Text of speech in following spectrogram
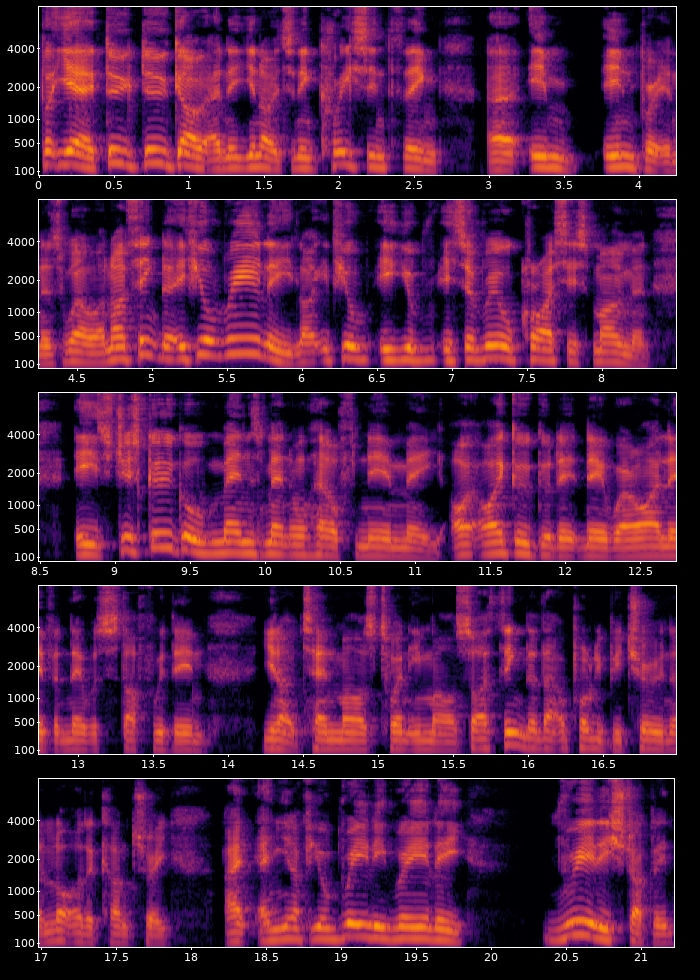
but yeah, do do go, and you know it's an increasing thing uh, in in Britain as well. And I think that if you're really like, if you're, if you're it's a real crisis moment, is just Google men's mental health near me. I, I googled it near where I live, and there was stuff within you know 10 miles, 20 miles. So I think that that will probably be true in a lot of the country. And, and you know, if you're really, really really struggling,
